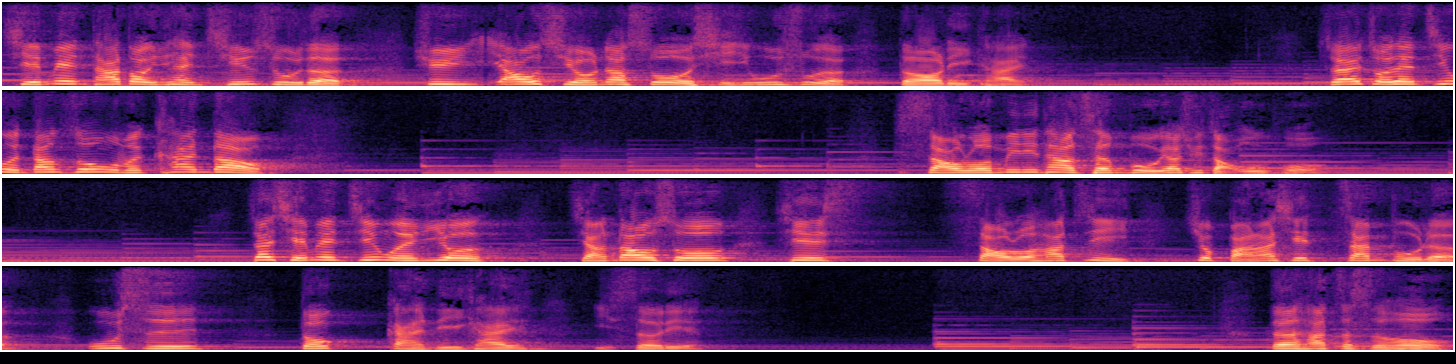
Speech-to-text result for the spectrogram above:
前面他都已经很清楚的去要求那所有行巫术的都要离开。所以在昨天经文当中，我们看到扫罗命令他的臣仆要去找巫婆，在前面经文又。讲到说，其实扫罗他自己就把那些占卜的巫师都赶离开以色列，但是他这时候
